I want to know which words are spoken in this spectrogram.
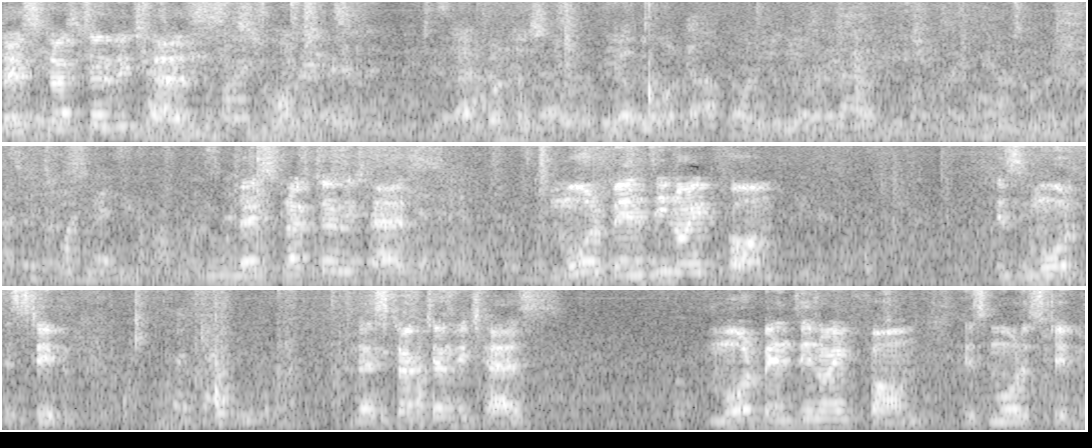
The structure which has That one has two, the other one. So it's one the structure which has more benzenoid form is more stable. The structure which has more benzenoid form is more stable.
